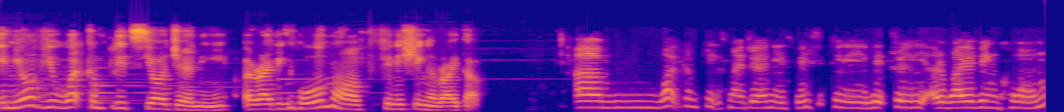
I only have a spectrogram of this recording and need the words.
in your view, what completes your journey? Arriving home or finishing a write up? Um, what completes my journey is basically literally arriving home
